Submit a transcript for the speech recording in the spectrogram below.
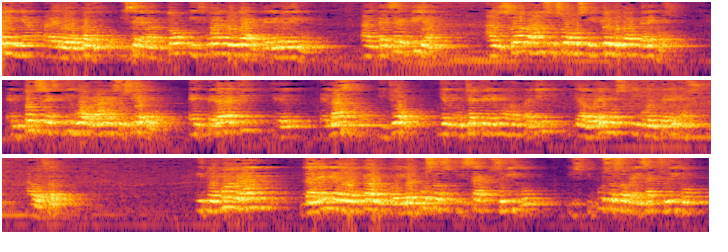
leña para el holocausto, y se levantó y fue al lugar que Dios le dijo. Al tercer día, alzó Abraham sus ojos y vio el lugar de lejos. Entonces dijo Abraham a su siervo, esperad aquí el, asno y yo y el muchacho iremos hasta allí y adoremos y volveremos a vosotros. Y tomó Abraham la leña del holocausto y lo puso Isaac su hijo y puso sobre Isaac su hijo,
